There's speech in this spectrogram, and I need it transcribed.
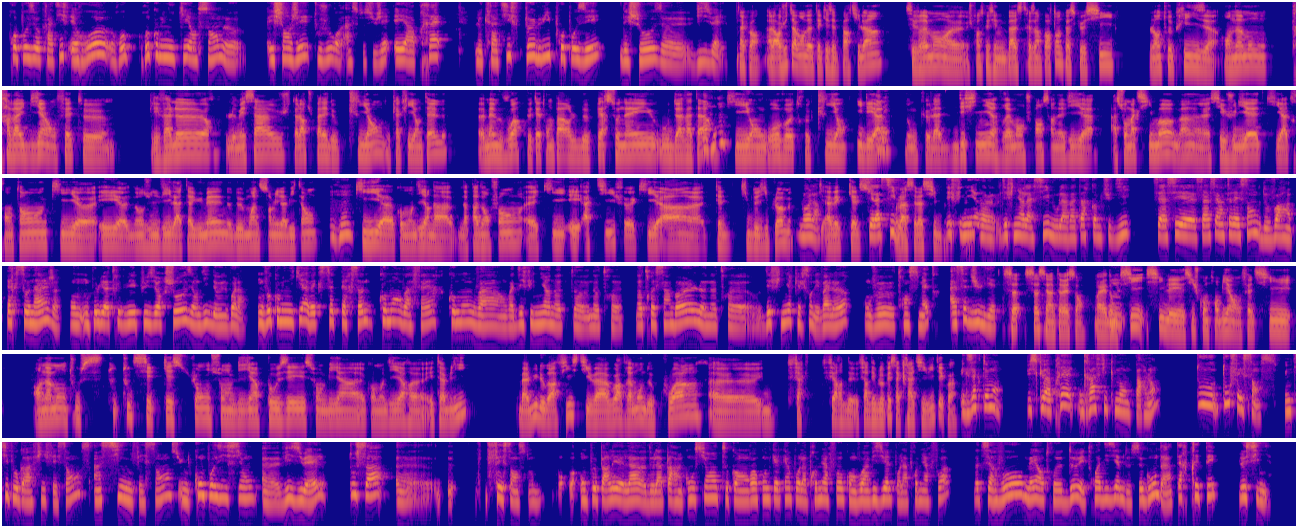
proposer au créatif et recommuniquer ensemble, échanger toujours à ce sujet. Et après, le créatif peut lui proposer des choses euh, visuelles. D'accord. Alors juste avant d'attaquer cette partie-là, c'est vraiment, euh, je pense que c'est une base très importante parce que si l'entreprise en amont travaille bien en fait euh, les valeurs, le message. Tout à l'heure tu parlais de clients, donc la clientèle, même voir peut-être on parle de personnel ou d'avatar mm-hmm. qui est en gros votre client idéal. Donc la définir vraiment, je pense, un avis à, à son maximum. Hein. Euh, c'est Juliette qui a 30 ans, qui euh, est euh, dans une ville à taille humaine de moins de 100 000 habitants, mm-hmm. qui, comment dire, n'a pas d'enfant, qui est actif, qui a tel type de diplôme, voilà. avec quel c'est la cible. Voilà, c'est la cible. Définir, définir la cible ou l'avatar, comme tu dis, c'est assez, c'est assez intéressant de voir un personnage. On, peut lui attribuer plusieurs choses et on dit de, voilà, on veut communiquer avec cette personne. Comment on va faire Comment on va, on va définir notre, notre, notre symbole, notre, définir quelles sont les valeurs qu'on veut transmettre à cette Juliette. Ça, ça c'est intéressant. Ouais, donc mm. si, si les, si je comprends bien en fait, si en amont tous, toutes ces questions sont bien posées, sont bien, comment dire, euh, établies bah lui, le graphiste, il va avoir vraiment de quoi euh, faire faire faire développer sa créativité, quoi. Exactement, puisque après, graphiquement parlant, tout tout fait sens. Une typographie fait sens, un signe fait sens, une composition euh, visuelle, tout ça euh, fait sens. Donc, on peut parler là de la part inconsciente quand on rencontre quelqu'un pour la première fois ou quand on voit un visuel pour la première fois notre cerveau met entre 2 et 3 dixièmes de seconde à interpréter le signe.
